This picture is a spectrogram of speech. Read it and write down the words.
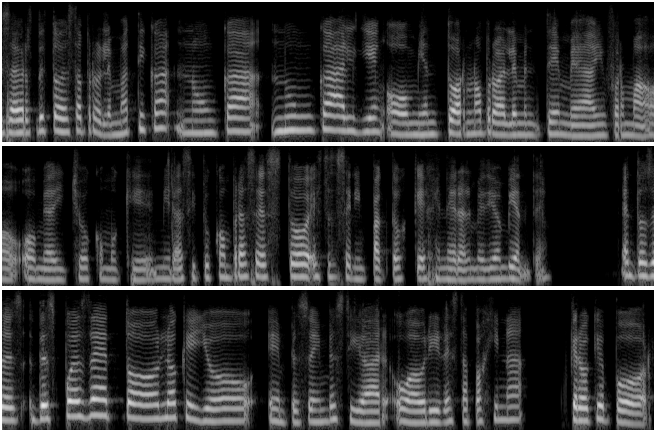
saber de toda esta problemática, nunca, nunca alguien o mi entorno probablemente me ha informado o me ha dicho como que, mira, si tú compras esto, este es el impacto que genera el medio ambiente. Entonces, después de todo lo que yo empecé a investigar o a abrir esta página, creo que por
